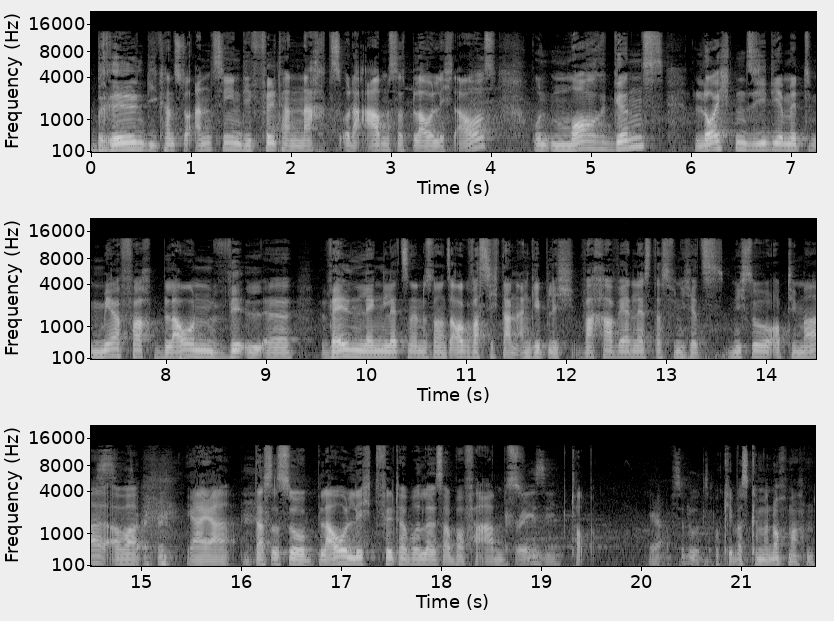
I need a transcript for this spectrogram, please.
Brillen, die kannst du anziehen, die filtern nachts oder abends das blaue Licht aus und morgens leuchten sie dir mit mehrfach blauen äh, Wellenlängen letzten Endes noch ins Auge, was sich dann angeblich wacher werden lässt. Das finde ich jetzt nicht so optimal, aber ja, ja, das ist so blaue Lichtfilterbrille, ist aber für abends Crazy. top. Ja, absolut. Okay, was können wir noch machen,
